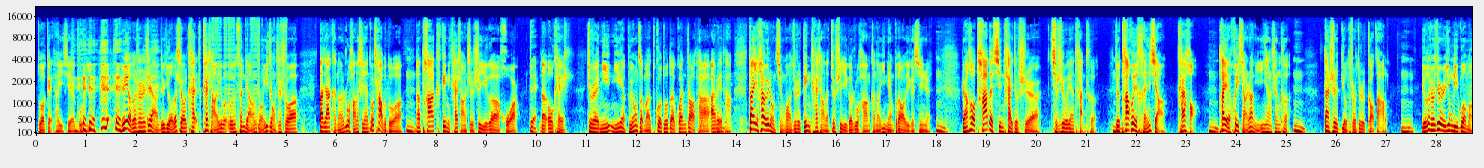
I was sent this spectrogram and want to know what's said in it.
多给他一些鼓励，因为有的时候是这样，就有的时候开开场一我分两种，一种是说大家可能入行的时间都差不多，嗯那他给你开场只是一个活儿，对那 OK。就是你，你也不用怎么过多的关照他、安慰他，但还有一种情况，就是给你开场的就是一个入行可能一年不到的一个新人，嗯。然后他的心态就是其实有点忐忑，就他会很想开好，嗯他也会想让你印象深刻，嗯但是有的时候就是搞砸了，嗯。有的时候就是用力过猛，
